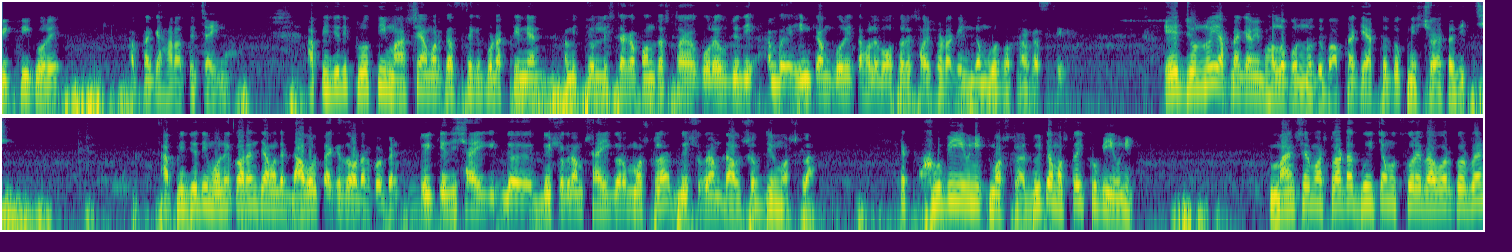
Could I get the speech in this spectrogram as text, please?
বিক্রি করে আপনাকে হারাতে চাই না। আপনি যদি প্রতি মাসে আমার কাছ থেকে প্রোডাক্টটি নেন, আমি চল্লিশ টাকা, পঞ্চাশ টাকা করেও যদি ইনকাম করি, তাহলে বছরে ছয়শো টাকা ইনকাম করব আপনার কাছ থেকে। এর জন্যই আপনাকে আমি ভালো পণ্য দেবো। আপনাকে এতটুকু নিশ্চয়তা দিচ্ছি। আপনি যদি মনে করেন যে আমাদের ডাবল প্যাকেজ অর্ডার করবেন, দুই কেজি শাহি, দুইশো গ্রাম শাহি গরম মশলা, দুইশো গ্রাম ডাল সবজির মশলা। এটা খুবই ইউনিক মশলা। দুইটা মশলাই খুবই ইউনিক মাংসের মশলাটা দুই চামচ করে ব্যবহার করবেন।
